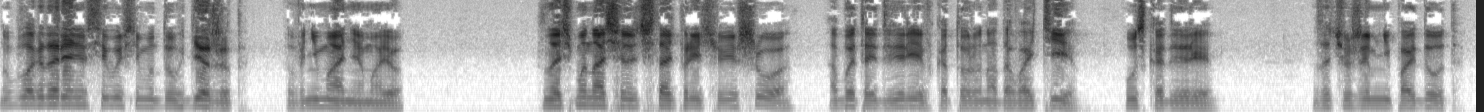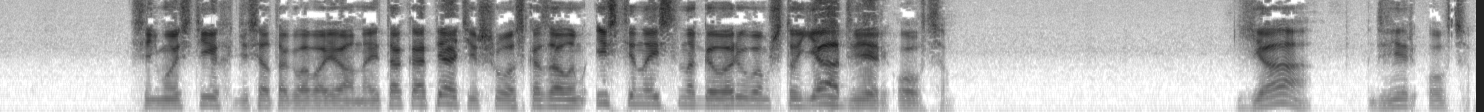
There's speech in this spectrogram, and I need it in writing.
Ну, благодарение Всевышнему Дух держит внимание мое. Значит, мы начали читать притчу Иешуа об этой двери, в которую надо войти, узкой двери. За чужим не пойдут. Седьмой стих, десятая глава Иоанна. И так опять Иешуа сказал им, истинно, истинно говорю вам, что я дверь овцам. Я дверь овцам.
